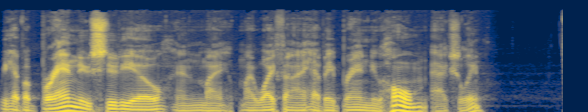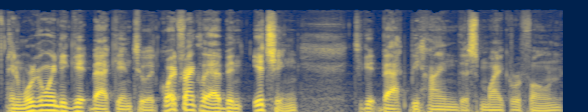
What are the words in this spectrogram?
We have a brand new studio, and my, my wife and I have a brand new home, actually. And we're going to get back into it. Quite frankly, I've been itching to get back behind this microphone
